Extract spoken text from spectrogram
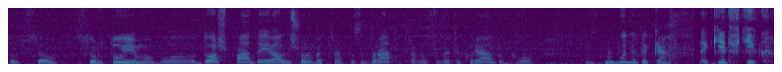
То все сортуємо, бо дощ падає, але що робити? Треба забирати, треба зробити порядок, бо не буде таке. Де кіт втік.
